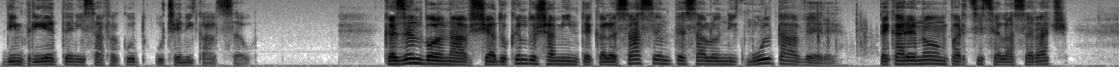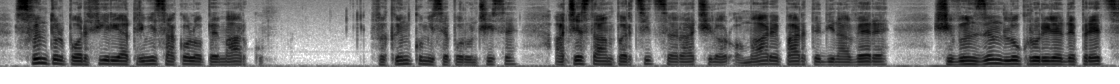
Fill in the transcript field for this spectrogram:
din prietenii, s-a făcut ucenic al său. Căzând bolnav și aducându-și aminte că lăsase în Tesalonic multă avere, pe care nu o împărțise la săraci, Sfântul Porfirie a trimis acolo pe Marcu. Făcând cum mi se poruncise, acesta a împărțit săracilor o mare parte din avere și vânzând lucrurile de preț,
